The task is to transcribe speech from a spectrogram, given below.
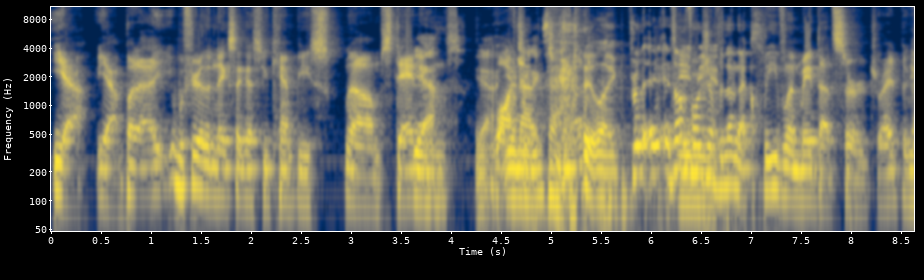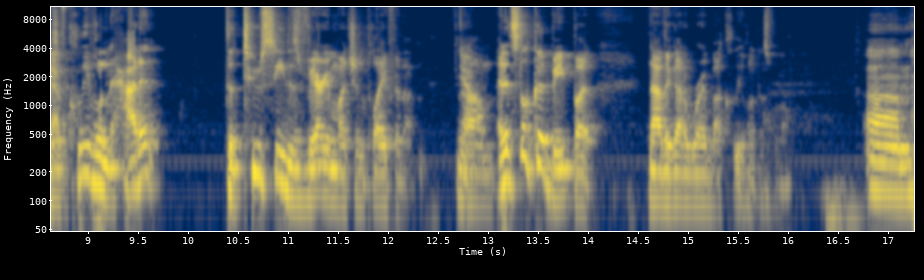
Yeah, yeah, but uh, if you're the Knicks, I guess you can't be um, standings. Yeah, yeah. watching. You're not exactly like. For, it's unfortunate for them that Cleveland made that surge, right? Because yeah. if Cleveland hadn't, the two seed is very much in play for them. Yeah, um, and it still could be, but now they got to worry about Cleveland as well. Um,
